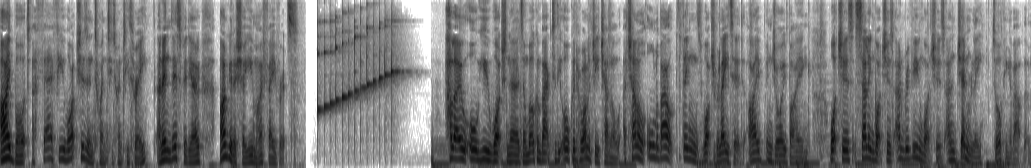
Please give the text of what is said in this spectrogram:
I bought a fair few watches in 2023 and in this video I'm going to show you my favourites. Hello all you watch nerds and welcome back to the Awkward Horology channel, a channel all about things watch related. I enjoy buying watches, selling watches and reviewing watches and generally talking about them.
